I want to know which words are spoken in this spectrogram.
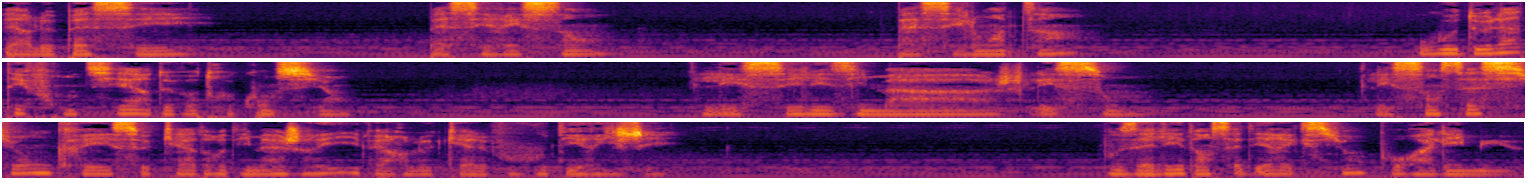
vers le passé, passé récent, passé lointain, ou au-delà des frontières de votre conscient. Laissez les images, les sons, les sensations créer ce cadre d'imagerie vers lequel vous vous dirigez. Vous allez dans cette direction pour aller mieux.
